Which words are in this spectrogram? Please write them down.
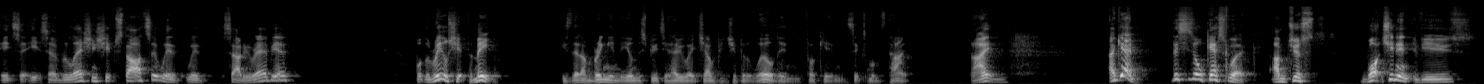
It's a, it's a relationship starter with with Saudi Arabia. But the real shit for me is that I'm bringing the undisputed heavyweight championship of the world in fucking six months' time, right? Mm. Again, this is all guesswork. I'm just watching interviews,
